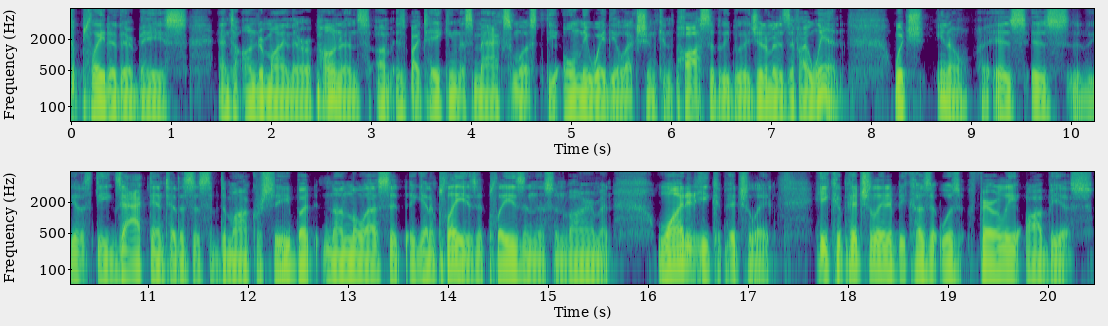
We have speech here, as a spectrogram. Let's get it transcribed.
to play to their base and to undermine their opponents um, is by taking this maximalist. The only way the election can possibly be legitimate is if I win, which you know is is you know, the exact antithesis of democracy. But nonetheless, it again it plays. It plays in this environment. Why did he capitulate? He capitulated because it was fairly obvious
